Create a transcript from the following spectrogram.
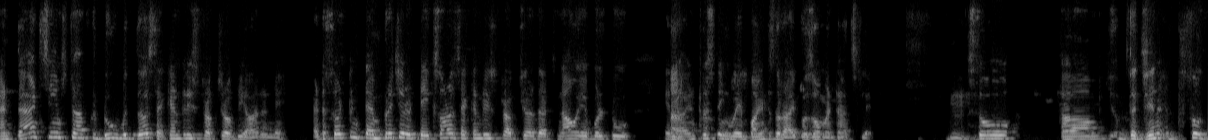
And that seems to have to do with the secondary structure of the RNA. At a certain temperature, it takes on a secondary structure that's now able to, in an interesting way, bind to the ribosome and translate. Mm-hmm. So um, the gen- so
